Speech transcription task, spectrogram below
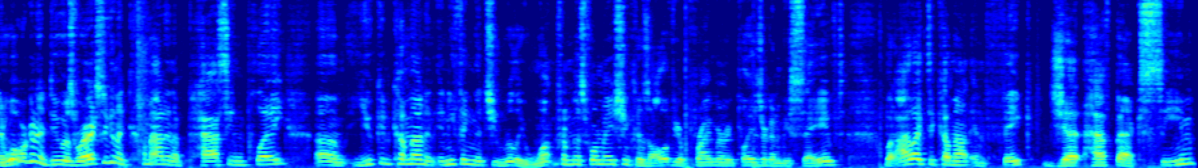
And what we're going to do is we're actually going to come out in a passing play. Um, you can come out in anything that you really want from this formation because all of your primary plays are going to be saved. but I like to come out in fake jet halfback seam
